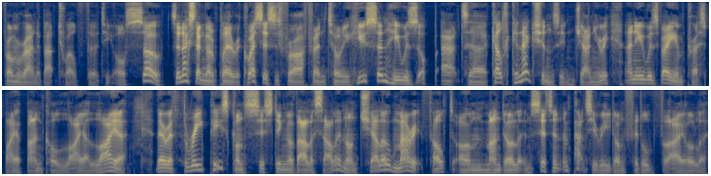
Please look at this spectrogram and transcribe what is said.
from around about 12.30 or so. So next I'm going to play a request. This is for our friend Tony Hewson. He was up at uh, Celtic Connections in January and he was very impressed by a band called Liar Liar. They're a three-piece consisting of Alice Allen on cello, Marit Fält on mandola and sitar, and Patsy Reid on fiddle, viola,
